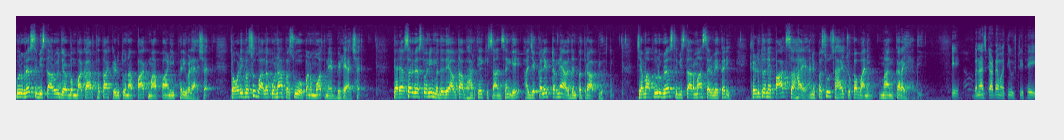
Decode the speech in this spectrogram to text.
પૂરગ્રસ્ત વિસ્તારો જળબંબાકાર થતાં ખેડૂતોના પાકમાં પાણી ફરી વળ્યા છે. તો વળી પશુપાલકોના પશુઓ પણ મોતને ભેટ્યા છે. ત્યારે અસરગ્રસ્તોની મદદે આવતા ભારતીય કિસાન સંઘે આજે કલેક્ટરને આવેદનપત્ર આપ્યું હતું. જેમાં પૂરગ્રસ્ત વિસ્તારમાં સર્વે કરી ખેડૂતોને પાક સહાય અને પશુ સહાય ચૂકવવાની માંગ કરાઈ હતી. બનાસકાંઠામાં અતિવૃષ્ટિ થઈ,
